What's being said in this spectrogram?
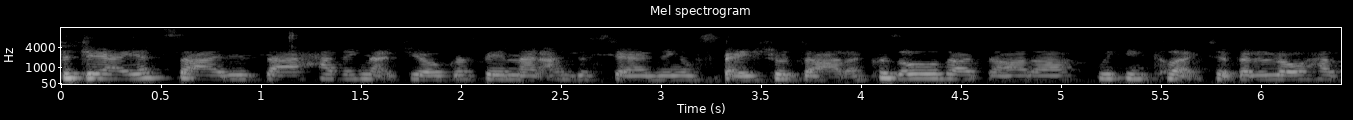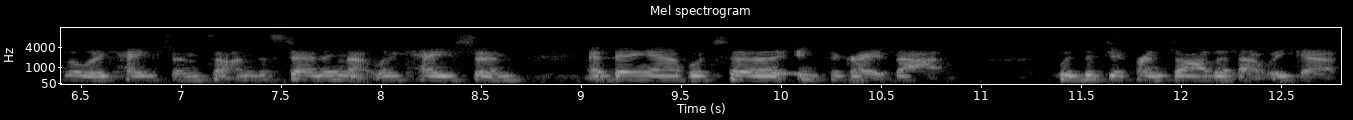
the GIS side is that having that geography and that understanding of spatial data, because all of our data, we can collect it, but it all has a location. So understanding that location and being able to integrate that with the different data that we get.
